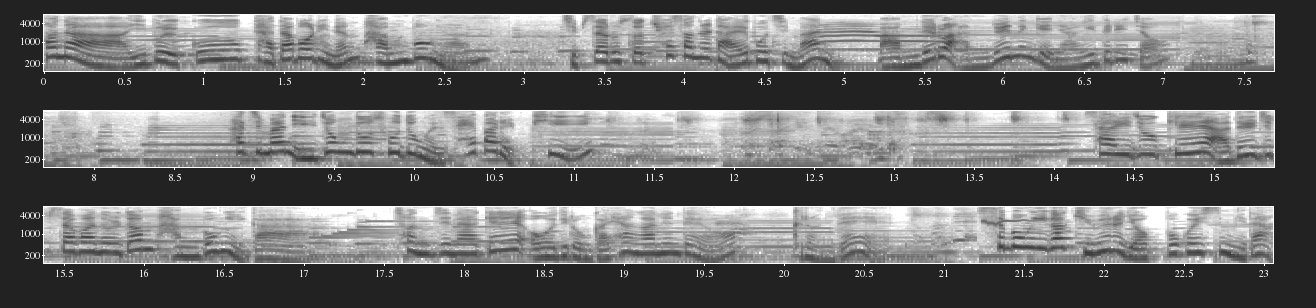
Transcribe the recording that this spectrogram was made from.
허나 입을 꾹 닫아버리는 반봉이. 집사로서 최선을 다해보지만 마음대로 안 되는 게 냥이들이죠. 하지만 이 정도 소동은 세 발의 피. 사이좋게 아들 집사와 놀던 반봉이가 천진하게 어디론가 향하는데요. 그런데 스봉이가 기회를 엿보고 있습니다.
